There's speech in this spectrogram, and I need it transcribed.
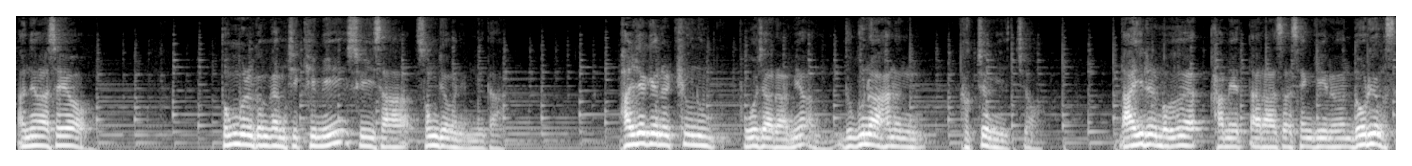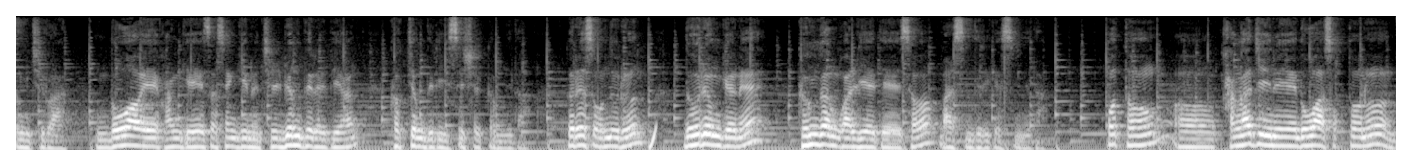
안녕하세요. 동물 건강 지킴이 수의사 송정은입니다. 반려견을 키우는 보호자라면 누구나 하는 걱정이 있죠. 나이를 먹어감에 따라서 생기는 노령성 질환, 노화의 관계에서 생기는 질병들에 대한 걱정들이 있으실 겁니다. 그래서 오늘은 노령견의 건강 관리에 대해서 말씀드리겠습니다. 보통 어, 강아지의 노화 속도는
